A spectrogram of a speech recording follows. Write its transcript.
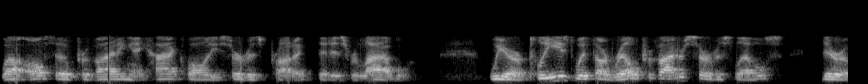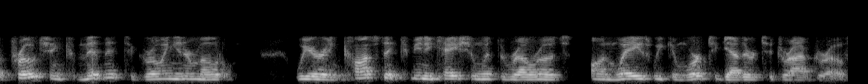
while also providing a high-quality service product that is reliable. We are pleased with our rail provider service levels, their approach and commitment to growing intermodal. We are in constant communication with the railroads on ways we can work together to drive growth.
